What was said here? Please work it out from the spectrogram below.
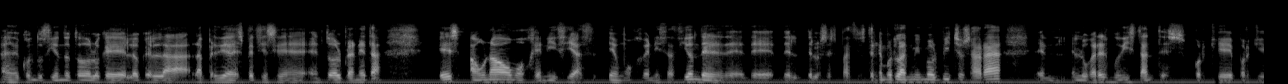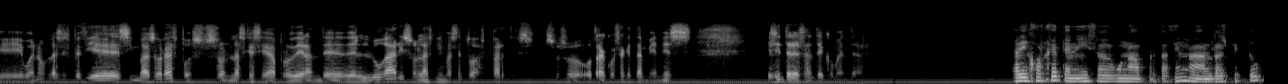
eh, conduciendo todo lo que, lo que la, la pérdida de especies en, todo el planeta, es a una homogenización de, de, los espacios. Tenemos los mismos bichos ahora en, lugares muy distantes, porque, porque bueno, las especies invasoras pues, son las que se apoderan del lugar y son las mismas en todas partes. Eso es otra cosa que también es, es interesante comentar. Xavi Jorge, ¿tenéis alguna aportación al respecto?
